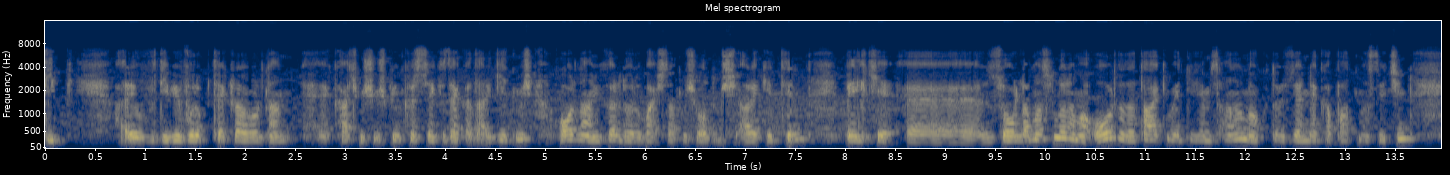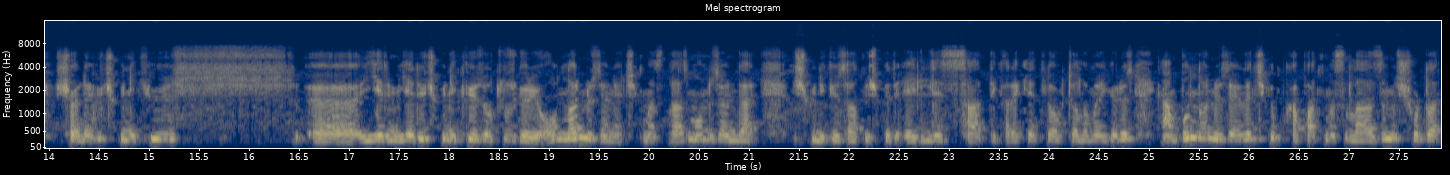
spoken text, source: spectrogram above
dip hani dibi vurup tekrar oradan e, kaçmış 3048'e kadar gitmiş. Oradan yukarı doğru başlatmış olduğu bir hareketin belki e, zorlaması olur ama orada da takip edeceğimiz ana nokta üzerine kapatması için şöyle 3200 27 3230 görüyor. Onların üzerine çıkması lazım. Onun üzerinde 3261 50 saatlik hareketli ortalamayı görüyoruz. Yani bunların üzerine çıkıp kapatması lazım. Şurada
